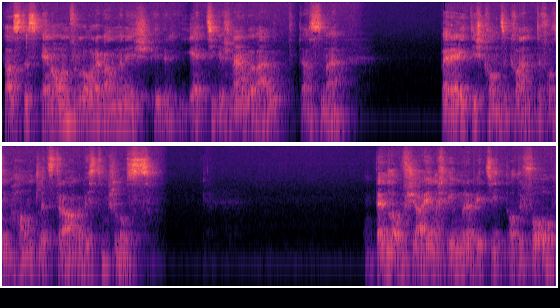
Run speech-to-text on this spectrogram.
dass das enorm verloren gegangen ist in der jetzigen schnellen Welt, dass man bereit ist, Konsequenzen von seinem Handeln zu tragen bis zum Schluss. Und dann laufst du ja eigentlich immer ein bisschen weit davon.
